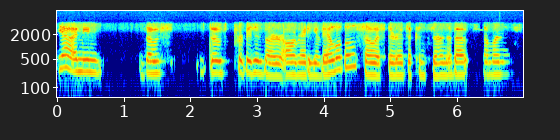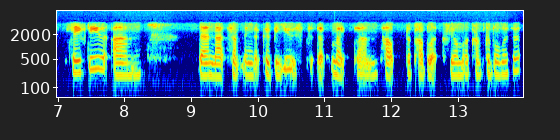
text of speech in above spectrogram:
Yeah, I mean, those those provisions are already available. So if there is a concern about someone's safety, um, then that's something that could be used that might um, help the public feel more comfortable with it.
